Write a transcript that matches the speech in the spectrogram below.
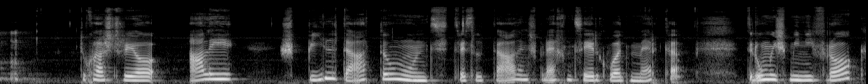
du kannst dir ja alle Spieldatum und das Resultat entsprechend sehr gut merken. Darum ist meine Frage,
